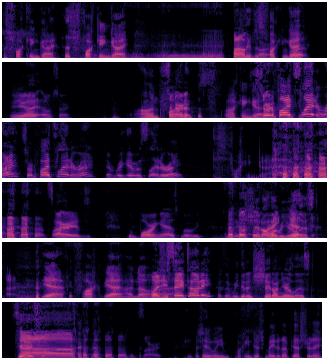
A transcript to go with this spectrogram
This fucking guy. This fucking guy. I'm Believe this sorry. fucking guy? What? Yeah, I'm sorry. Unfucking Certi- this fucking guy. Certified Slater, right? Certified Slater, right? Everybody gave us Slater, right? this fucking guy. sorry, it's, it's a boring ass movie. We did shit all I over your get- list. yeah, fuck. Yeah, I know. What did you Uh, say, Tony? I said we didn't shit on your list. Seriously. Ah. sorry. Especially when you fucking just made it up yesterday.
